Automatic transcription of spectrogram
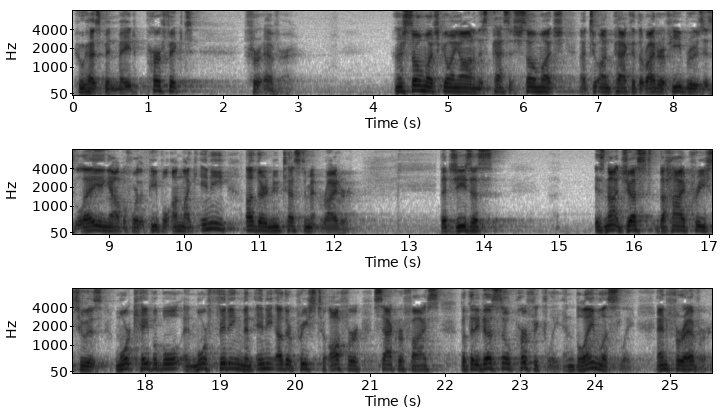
who has been made perfect forever. And there's so much going on in this passage, so much uh, to unpack that the writer of Hebrews is laying out before the people, unlike any other New Testament writer. That Jesus is not just the high priest who is more capable and more fitting than any other priest to offer sacrifice, but that he does so perfectly and blamelessly and forever.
